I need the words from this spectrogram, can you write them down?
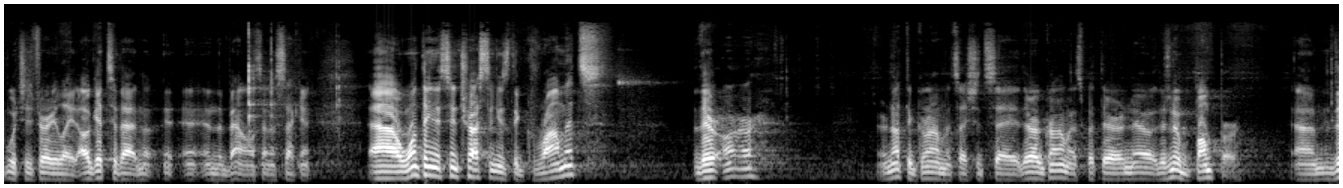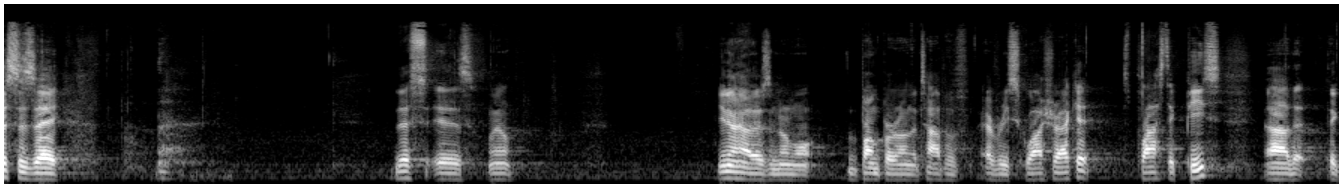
which is very light. I'll get to that in the, in the balance in a second. Uh, one thing that's interesting is the grommets. There are, or not the grommets, I should say. There are grommets, but there are no, there's no bumper. Um, this is a, this is, well, you know how there's a normal bumper on the top of every squash racket? It's plastic piece uh, that the,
